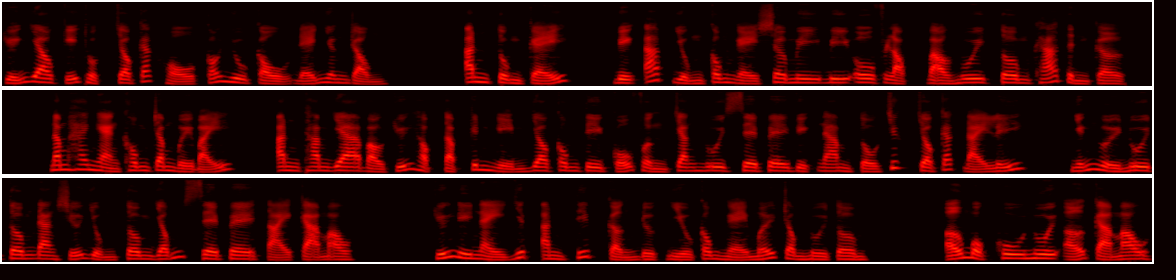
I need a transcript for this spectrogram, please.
chuyển giao kỹ thuật cho các hộ có nhu cầu để nhân rộng. Anh Tùng kể, việc áp dụng công nghệ sơ mi bio lọc vào nuôi tôm khá tình cờ. Năm 2017, anh tham gia vào chuyến học tập kinh nghiệm do công ty cổ phần chăn nuôi CP Việt Nam tổ chức cho các đại lý, những người nuôi tôm đang sử dụng tôm giống CP tại Cà Mau. Chuyến đi này giúp anh tiếp cận được nhiều công nghệ mới trong nuôi tôm. Ở một khu nuôi ở Cà Mau,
